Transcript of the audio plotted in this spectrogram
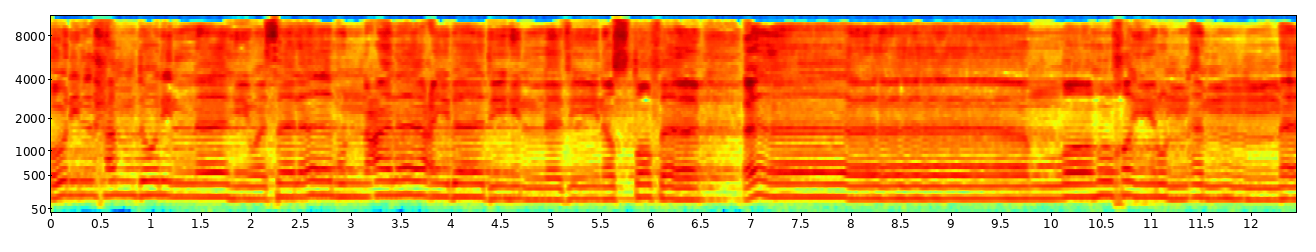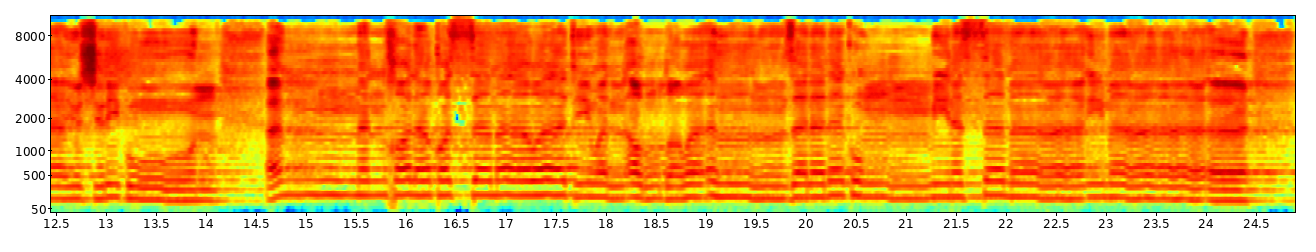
قل الحمد لله وسلام على عباده الذين اصطفى. الله خير أم ما يشركون. أمن خلق السماوات والأرض وأنزل لكم من السماء ماء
